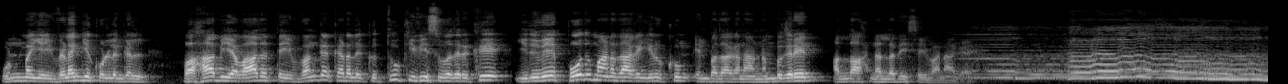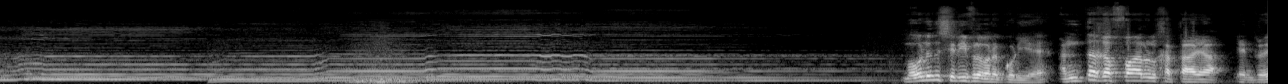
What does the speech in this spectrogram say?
உண்மையை விளங்கிக் கொள்ளுங்கள். வஹாபிய வாதத்தை வங்க கடலுக்கு தூக்கி வீசுவதற்கு இதுவே போதுமானதாக இருக்கும் என்பதாக நான் நம்புகிறேன். அல்லாஹ் நல்லதை செய்வானாக. மௌலிது ஷெரீஃபில் வரக்கூடிய அந்த கஃபாருல் ஹத்தாயா என்று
